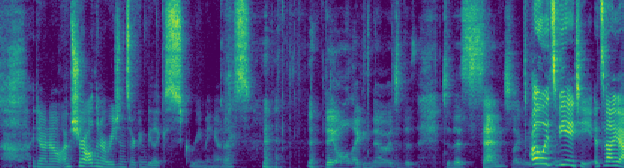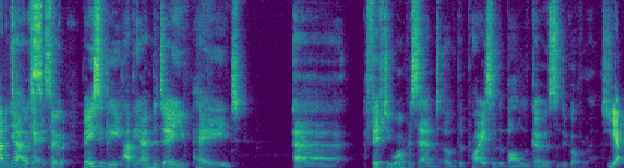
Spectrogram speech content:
I don't know. I'm sure all the Norwegians are going to be like screaming at us. they all like know it to the to the cent. Like Oh, it's. VAT. It's value added Yeah, tax. okay. So basically, at the end of the day, you paid uh, 51% of the price of the bottle goes to the government. yeah,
